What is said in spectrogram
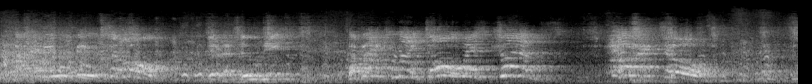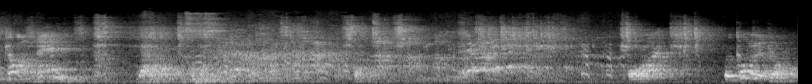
I will be so long. You're a loony. The Black Knight always triumphs! How about you? Come on, then. All right. We'll call it a draw.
